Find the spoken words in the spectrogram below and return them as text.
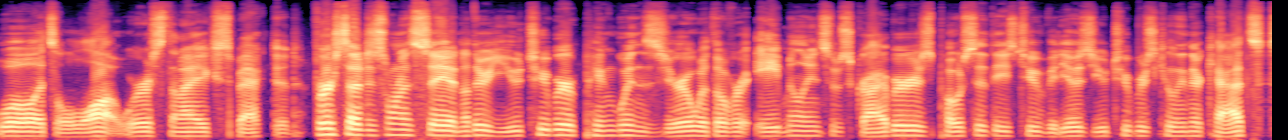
Well, it's a lot worse than I expected. First, I just want to say another YouTuber, Penguinz0 with over 8 million subscribers, posted these two videos, YouTubers killing their cats,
